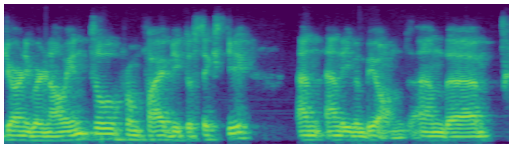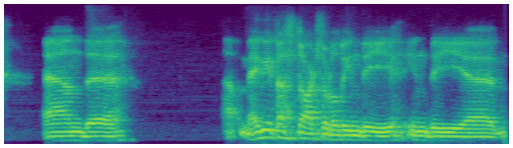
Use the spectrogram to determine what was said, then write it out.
journey we're now into from 5G to 6G and, and even beyond. And uh, and uh, maybe if I start sort of in the in the uh,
